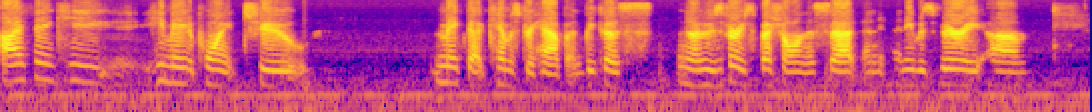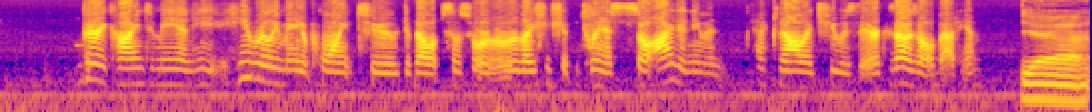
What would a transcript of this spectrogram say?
I think he he made a point to make that chemistry happen because you know he was very special on the set and and he was very um, very kind to me and he he really made a point to develop some sort of a relationship between us. So I didn't even acknowledge he was there because I was all about him. Yeah,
